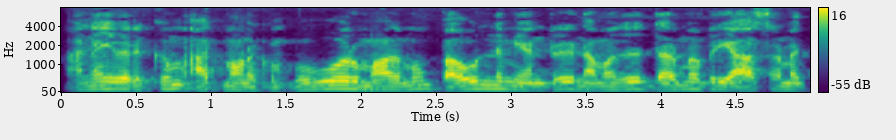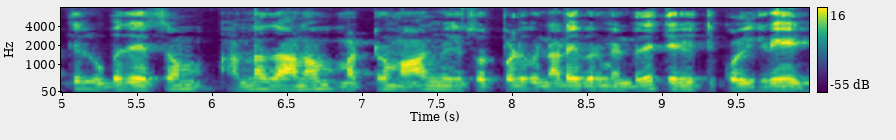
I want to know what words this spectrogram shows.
அனைவருக்கும் ஆத்மா வணக்கம் ஒவ்வொரு மாதமும் பௌர்ணமி அன்று நமது தர்மபுரி ஆசிரமத்தில் உபதேசம் அன்னதானம் மற்றும் ஆன்மீக சொற்பொழிவு நடைபெறும் என்பதை தெரிவித்துக் கொள்கிறேன்.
